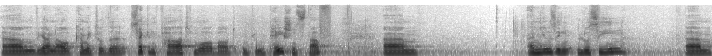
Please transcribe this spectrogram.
Um, we are now coming to the second part, more about implementation stuff. Um, I'm using Lucene, um,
